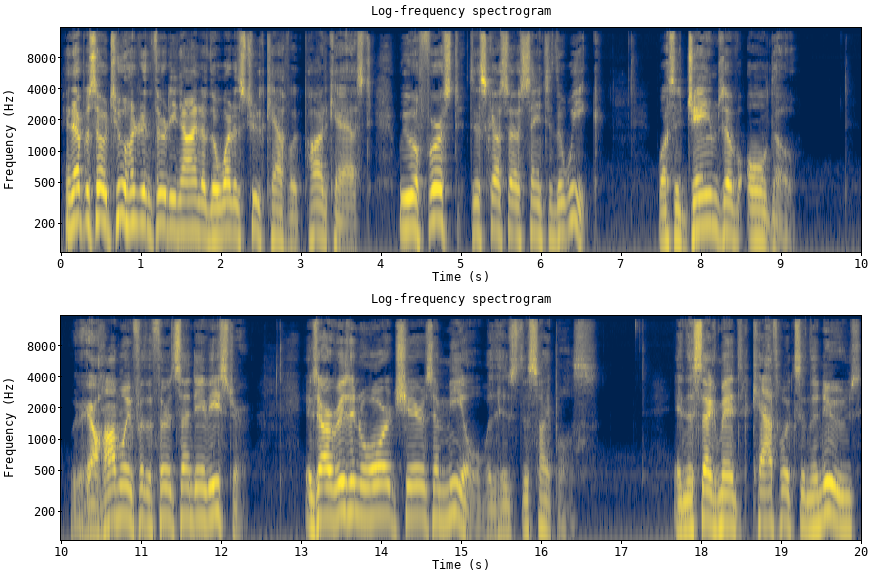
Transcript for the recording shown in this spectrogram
In episode 239 of the What is Truth Catholic podcast, we will first discuss our Saint of the Week, Blessed James of Oldo. We hear a homily for the third Sunday of Easter, as our risen Lord shares a meal with his disciples. In the segment Catholics in the News,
